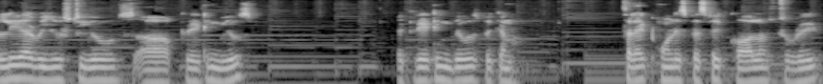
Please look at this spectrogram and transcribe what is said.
Earlier we used to use uh, creating views. By creating views, we can select only specific columns to read,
